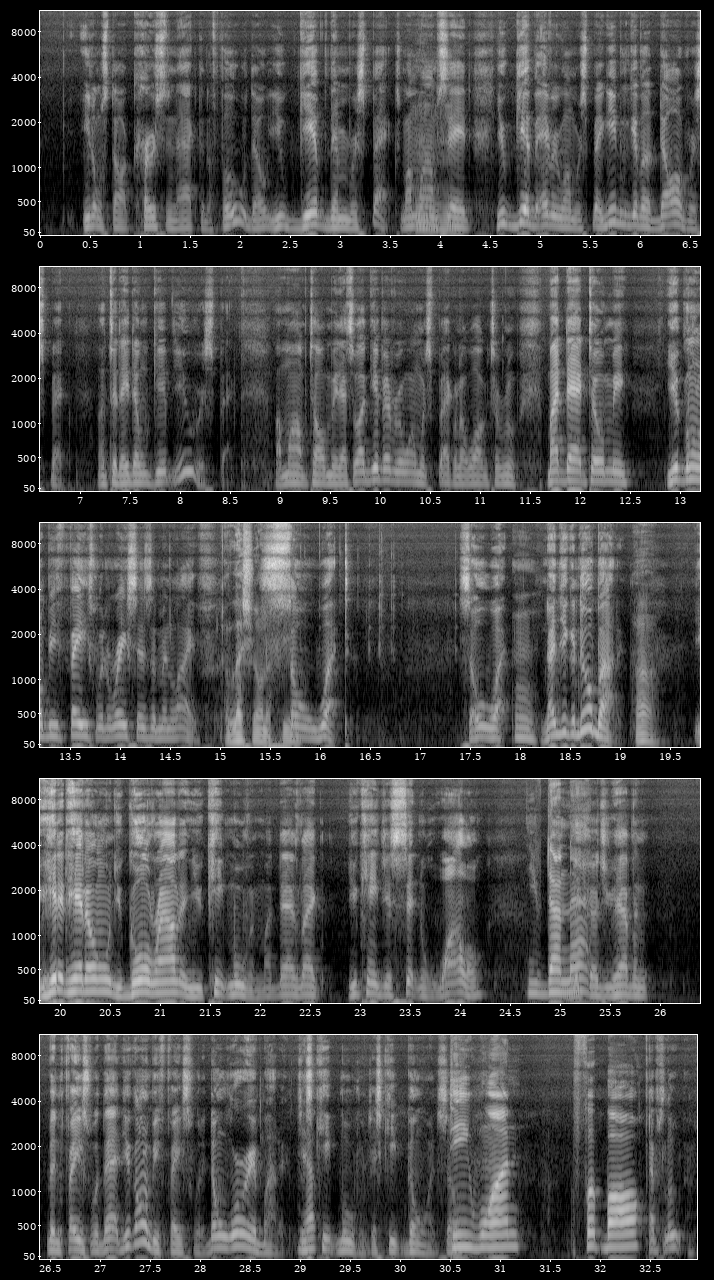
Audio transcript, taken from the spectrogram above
You don't start cursing and acting a fool, though. You give them respect. My mom mm-hmm. said, you give everyone respect. You even give a dog respect until they don't give you respect. My mom told me that. So I give everyone respect when I walk into a room. My dad told me, you're going to be faced with racism in life. unless you're on the field. So what? So what? Mm. Nothing you can do about it. Huh. You hit it head on, you go around and you keep moving. My dad's like, you can't just sit and wallow You've done that. because you haven't been faced with that. You're going to be faced with it. Don't worry about it. Just Yep. keep moving. Just keep going. So D1 football, absolutely,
